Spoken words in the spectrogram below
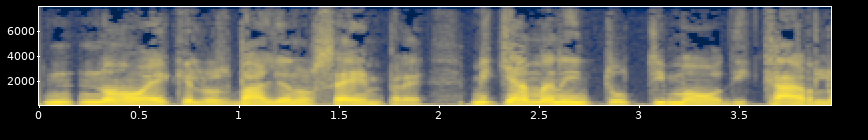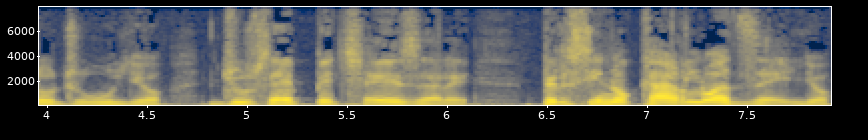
No, è che lo sbagliano sempre. Mi chiamano in tutti i modi Carlo Giulio, Giuseppe Cesare, persino Carlo Azeglio.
